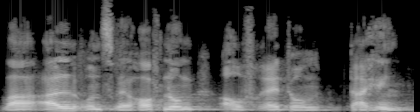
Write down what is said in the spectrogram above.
war all unsere Hoffnung auf Rettung dahin.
